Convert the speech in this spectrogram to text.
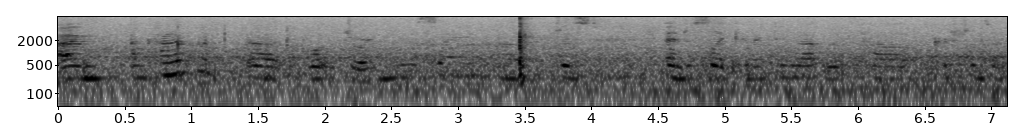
I'm, I'm kind of with uh, what Jordan was saying, um, just and just like connecting that with how Christians are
